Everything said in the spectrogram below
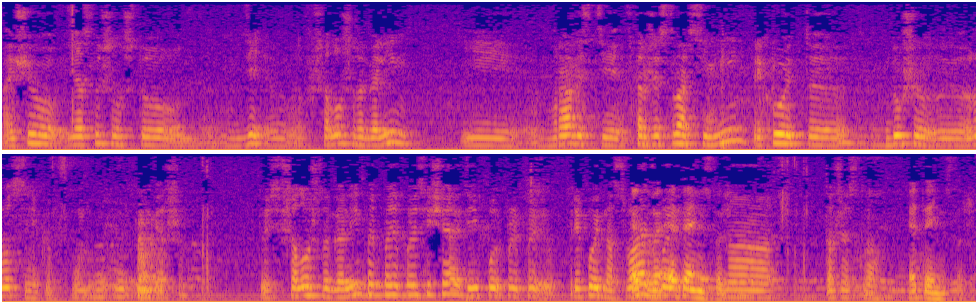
А еще я слышал, что в Шалош Рагалим и в радости, в торжества семьи приходят э, души э, родственников умерших. То есть Шалош Галим посещают и приходят на свадьбы, Этого- это я не на торжества. Это я не слышал.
